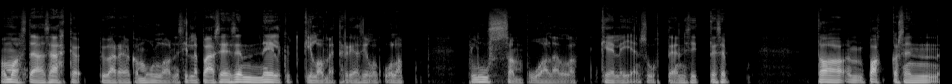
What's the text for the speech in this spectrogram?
oma tämä sähköpyörä, joka mulla on, niin sillä pääsee sen 40 kilometriä silloin, kun ollaan plussan puolella kelien suhteen, niin sitten se ta, pakkasen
